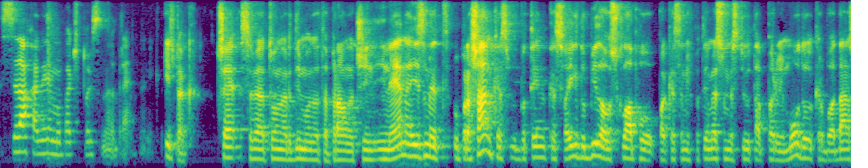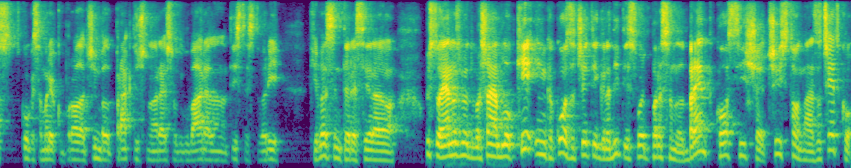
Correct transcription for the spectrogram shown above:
se lahko gremo pač brand. na način. Itak, če seveda to naredimo na ta prav način. In ena izmed vprašanj, ki smo, jih dobila v sklopu, pa ki sem jih potem jaz umestil v ta prvi modul, ker bo danes, kot sem rekel, pravila čim bolj praktično res odgovarjala na tiste stvari, ki vas interesirajo. V bistvu eno izmed vprašanj je bilo, kje in kako začeti graditi svoj personal brand, ko si še čisto na začetku.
